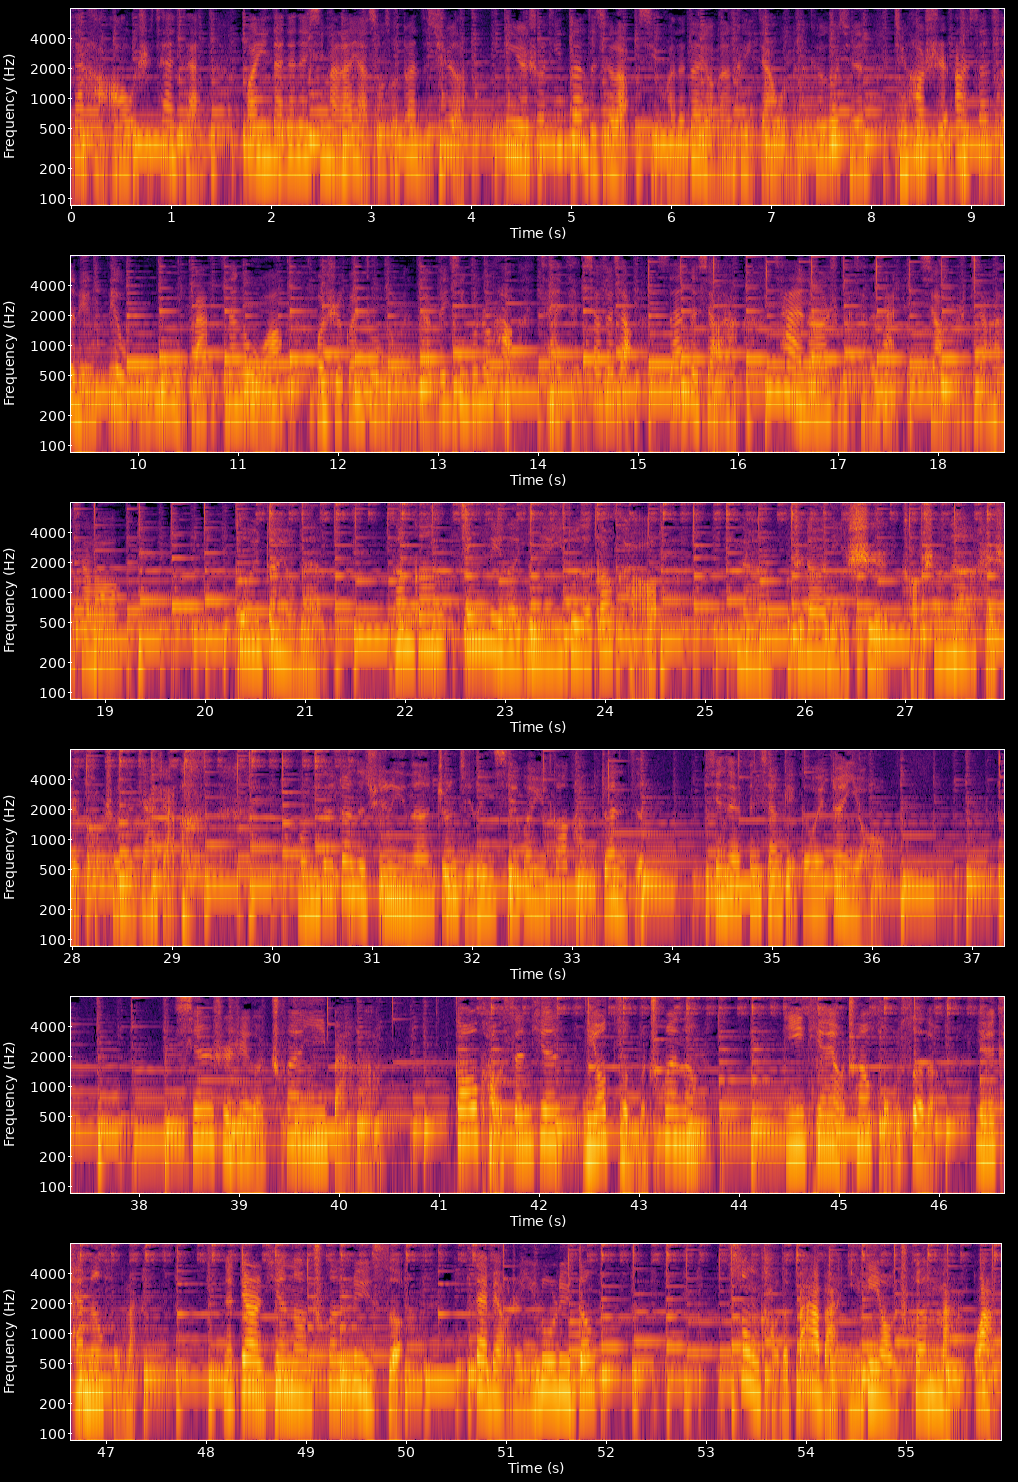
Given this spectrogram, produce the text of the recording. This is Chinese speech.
大家好，我是菜菜，欢迎大家在喜马拉雅搜索“段子去了”，订阅收听“段子去了”。喜欢的段友们可以加我们的 QQ 群，群号是二三四零六五五五八三个五哦，或是关注我们的微信公众号“菜菜笑笑笑”，三个笑哈，菜呢是买菜的菜，笑就是笑话的笑喽。各位段友们，刚刚经历了一年一度的高考，那不知道你是考生呢，还是考生的家长？我们在段子群里呢，征集了一些关于高考的段子，现在分享给各位段友。先是这个穿衣版啊，高考三天你要怎么穿呢？第一天要穿红色的，因为开门红嘛。那第二天呢，穿绿色，代表着一路绿灯。送考的爸爸一定要穿马褂，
